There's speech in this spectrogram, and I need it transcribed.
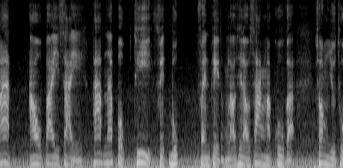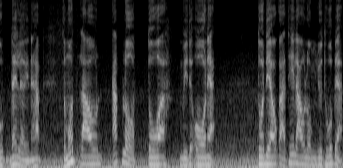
มารถเอาไปใส่ภาพหน้าปกที่ Facebook แฟนเพจของเราที่เราสร้างมาคู่กับช่อง YouTube ได้เลยนะครับ สมมติเราอัปโหลดตัววิดีโอเนี่ย ตัวเดียวกับที่เราลง YouTube เนี่ย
